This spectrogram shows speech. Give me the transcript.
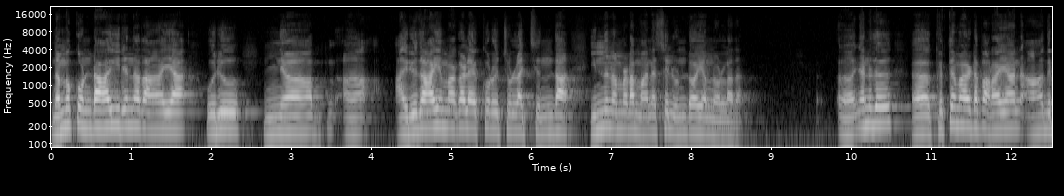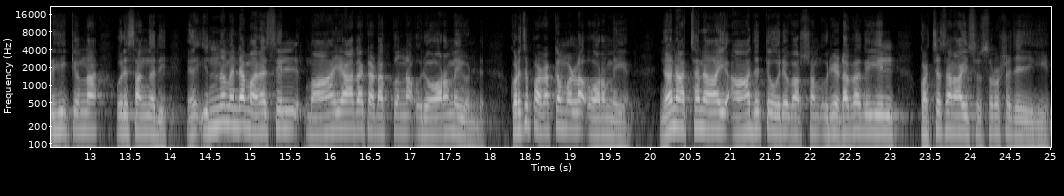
നമുക്കുണ്ടായിരുന്നതായ ഒരു അരുതായ്മകളെക്കുറിച്ചുള്ള ചിന്ത ഇന്ന് നമ്മുടെ മനസ്സിലുണ്ടോ എന്നുള്ളത്. ഞാനിത് കൃത്യമായിട്ട് പറയാൻ ആഗ്രഹിക്കുന്ന ഒരു സംഗതി. ഇന്നും എന്റെ മനസ്സിൽ മായാതെ കിടക്കുന്ന ഒരു ഓർമ്മയുണ്ട്. കുറച്ച് പഴക്കമുള്ള ഓർമ്മയാണ്. ഞാൻ അച്ഛനായി ആദ്യത്തെ ഒരു വർഷം ഒരു ഇടവകയിൽ കൊച്ചച്ഛനായി ശുശ്രൂഷ ചെയ്യുകയും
